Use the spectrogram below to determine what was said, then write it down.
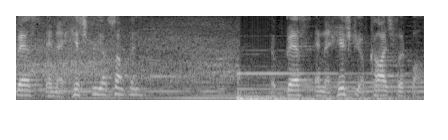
best in the history of something, the best in the history of college football,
